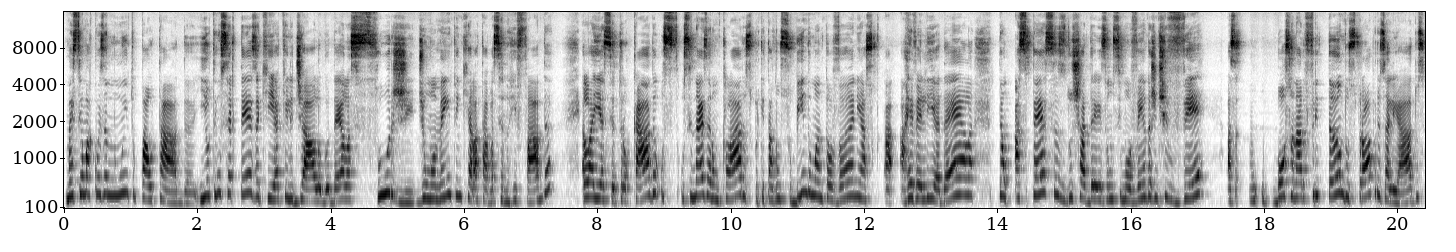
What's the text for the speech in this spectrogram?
mas tem uma coisa muito pautada. E eu tenho certeza que aquele diálogo dela surge de um momento em que ela estava sendo rifada ela ia ser trocada, os, os sinais eram claros porque estavam subindo Mantovani, a, a, a, revelia dela. Então, as peças do xadrez vão se movendo, a gente vê as, o, o, Bolsonaro fritando os próprios aliados.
